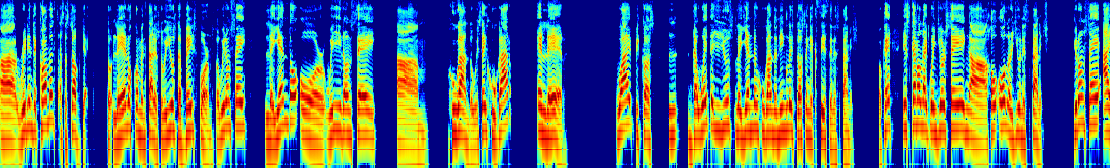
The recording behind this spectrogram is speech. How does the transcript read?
uh, reading the comments as a subject. So, leer los comentarios. So, we use the base form. So, we don't say leyendo or we don't say um, jugando. We say jugar and leer. Why? Because the way that you use leyendo and jugando in English doesn't exist in Spanish. Okay? It's kind of like when you're saying, uh, how old are you in Spanish? You don't say, I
